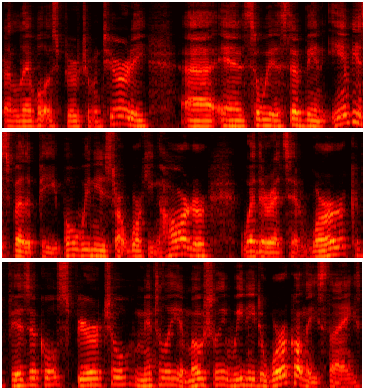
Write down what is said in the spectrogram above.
a level of spiritual maturity. Uh, and so we, instead of being envious of other people, we need to start working harder, whether it's at work, physical, spiritual, mentally, emotionally. We need to work on these things.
